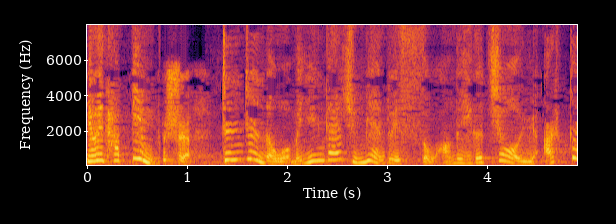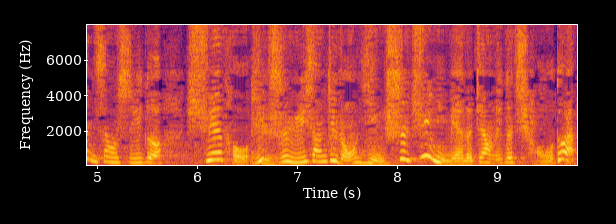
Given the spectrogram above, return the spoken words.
因为它并不是真正的我们应该去面对死亡的一个教育，而更像是一个噱头，以至于像这种影视剧里面的这样的一个桥段。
